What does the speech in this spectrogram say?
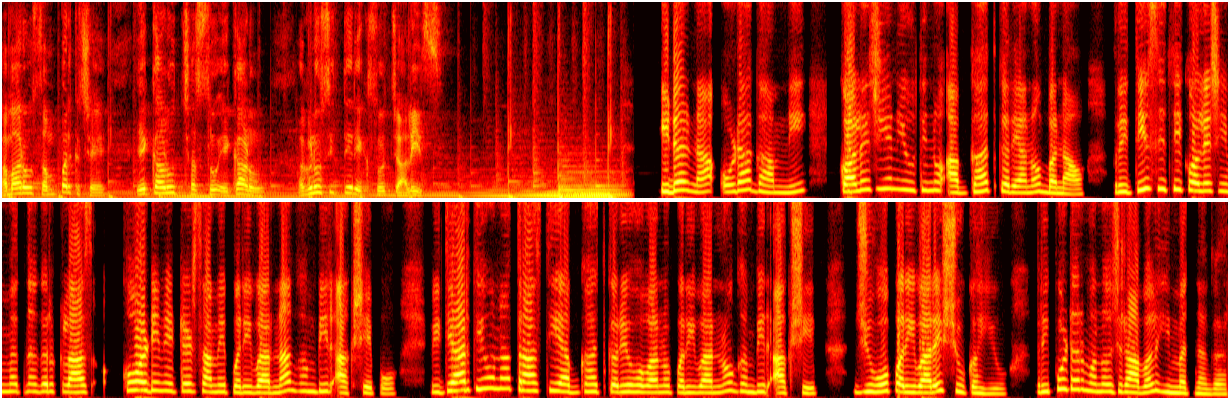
અમારો સંપર્ક છે એકાણું છસો એકાણું ઓગણસિત્તેર એકસો ચાલીસ. ઈડરના ઓડા ગામની કોલેજિયન યુવતીનો આપઘાત કર્યાનો બનાવ. Preeti city college Himmatnagar class coordinator સામે પરિવારના ગંભીર આક્ષેપો. વિદ્યાર્થીઓના ત્રાસથી આપઘાત કર્યો હોવાનો પરિવારનો ગંભીર આક્ષેપ. જુઓ પરિવારે શું કહ્યું. રિપોર્ટર મનોજ રાવલ, હિંમતનગર.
